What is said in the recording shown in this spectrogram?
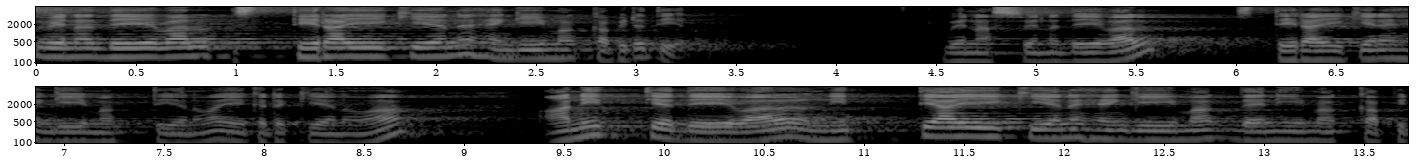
වෙන දේවල් ස්ථිරයි කියන හැඟීමක් අපිට තියෙනවා. වෙනස් වෙන දේවල් ස්ථිරයි කියන හැඟීමක් තියෙනවා. ඒකට කියනවා අනිත්‍ය දේවල් නිට්ටයයි කියන හැඟීමක් දැනීමක් අපි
